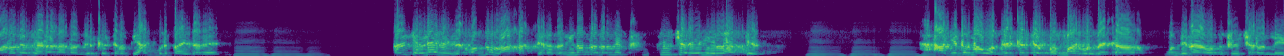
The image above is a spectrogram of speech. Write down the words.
ಮಾಡೋದೇ ಬೇಡ ನಾನು ಅಗ್ರಿಕಲ್ಚರ್ ಅಂತ ಯಾಕೆ ಬಿಡ್ತಾ ಇದ್ದಾರೆ? ಅದಕ್ಕೆ ಎರಡೇ ರೀಸನ್ ಒಂದು ಲಾಸ್ ಆಗ್ತಿರೋದು. ಇನ್ನೊಂದು ಅದರಲ್ಲಿ ಫ್ಯೂಚರ್ ಏನು ಇಲ್ಲ ಅಂತೇಳಿ ಹಾಗಿದ್ರೆ ನಾವು ಅಗ್ರಿಕಲ್ಚರ್ ಬಂದ್ ಮಾಡ್ಬಿಡ್ಬೇಕಾ ಮುಂದಿನ ಒಂದು ಫ್ಯೂಚರ್ ಅಲ್ಲಿ?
